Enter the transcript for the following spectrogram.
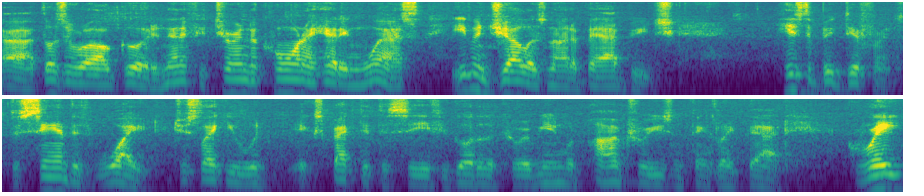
uh, those are all good. And then if you turn the corner heading west, even Gela is not a bad beach. Here's the big difference. The sand is white, just like you would expect it to see if you go to the Caribbean with palm trees and things like that. Great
